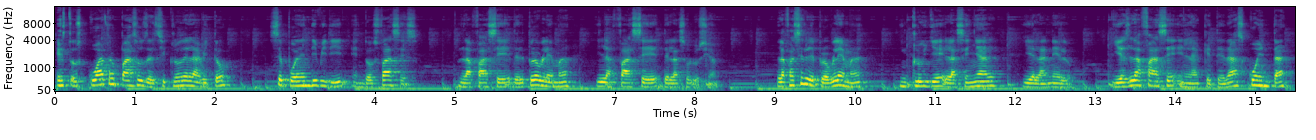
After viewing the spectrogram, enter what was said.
Estos cuatro pasos del ciclo del hábito se pueden dividir en dos fases, la fase del problema y la fase de la solución. La fase del problema incluye la señal y el anhelo, y es la fase en la que te das cuenta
